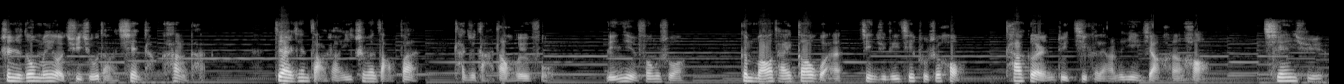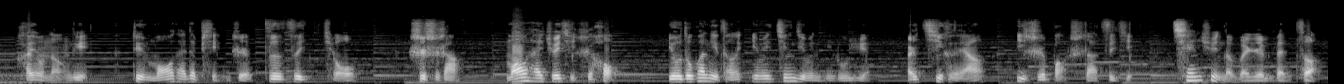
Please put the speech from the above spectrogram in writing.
甚至都没有去酒厂现场看看。第二天早上一吃完早饭。他就打道回府。林晋峰说：“跟茅台高管近距离接触之后，他个人对季克良的印象很好，谦虚，很有能力，对茅台的品质孜孜以求。事实上，茅台崛起之后，有的管理层因为经济问题入狱，而季克良一直保持着自己谦逊的文人本色。”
